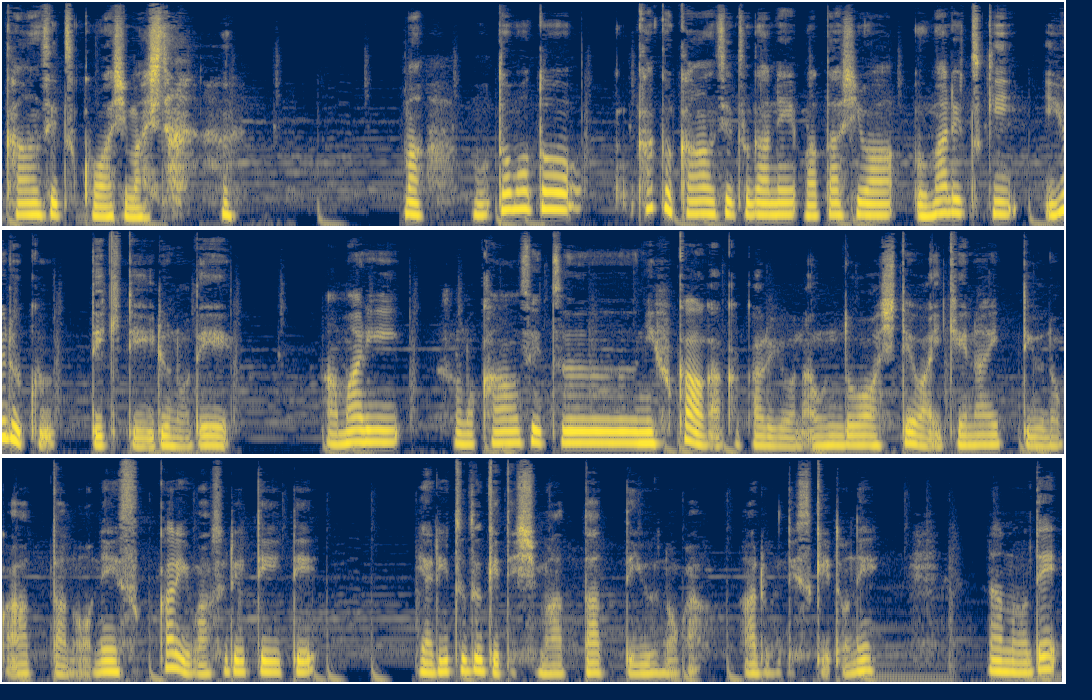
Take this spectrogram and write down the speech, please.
関節壊しました。まあ、もともと各関節がね、私は生まれつき緩くできているので、あまりその関節に負荷がかかるような運動はしてはいけないっていうのがあったのをね、すっかり忘れていて、やり続けてしまったっていうのがあるんですけどね。なので、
